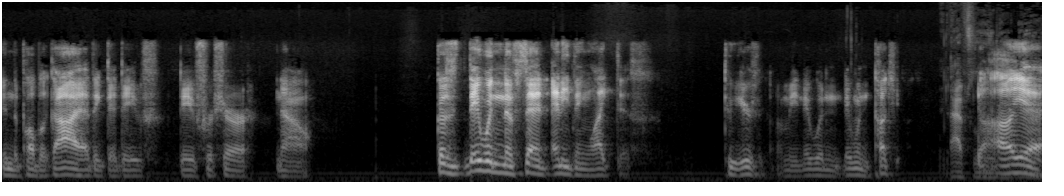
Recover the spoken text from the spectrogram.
in the public eye. I think that they've they've for sure now because they wouldn't have said anything like this two years ago. I mean, they wouldn't they wouldn't touch it. Absolutely. Oh yeah,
